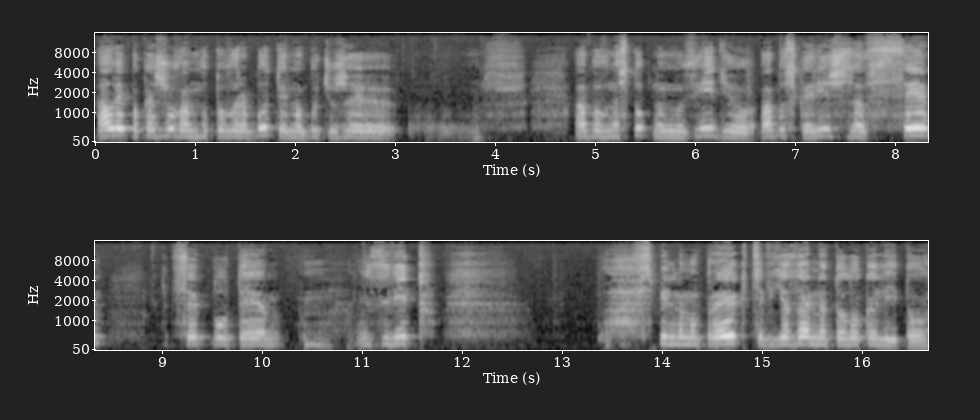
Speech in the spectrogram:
але покажу вам готову роботу, і, мабуть, уже або в наступному відео, або, скоріш за все, це буде звіт в спільному проєкті в'язальне толока літо.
